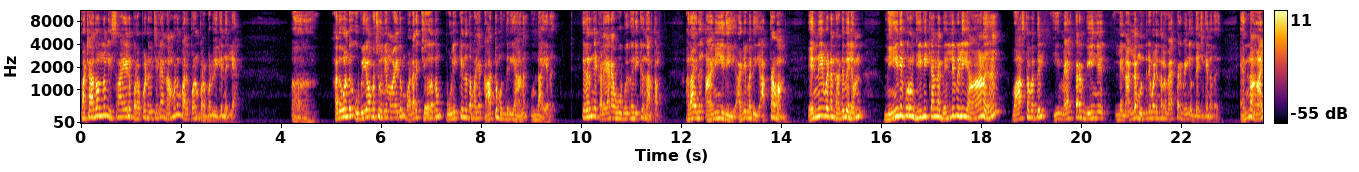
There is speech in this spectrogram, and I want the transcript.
പക്ഷെ അതൊന്നും ഇസ്രായേൽ പുറപ്പെടുവിച്ചില്ല നമ്മളും പലപ്പോഴും പുറപ്പെടുവിക്കുന്നില്ല. അതുകൊണ്ട് ഉപയോഗശൂന്യമായതും വളരെ ചെറുതും പുളിക്കുന്നതുമായ കാട്ടുമുന്തിരിയാണ് ഉണ്ടായത്. എറിഞ്ഞ് കളയാൻ അവ ഉപകരിക്കുന്ന അർത്ഥം അതായത് അനീതി അഴിമതി അക്രമം എന്നിവയുടെ നടുവിലും നീതിപൂർവം ജീവിക്കാനുള്ള വെല്ലുവിളിയാണ് വാസ്തവത്തിൽ ഈ മേൽത്തരം വീഞ്ഞ് അല്ലെ നല്ല മുന്തിരിവളി എന്നുള്ള മേൽത്തരം വീഞ്ഞ് ഉദ്ദേശിക്കുന്നത്. എന്നാൽ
